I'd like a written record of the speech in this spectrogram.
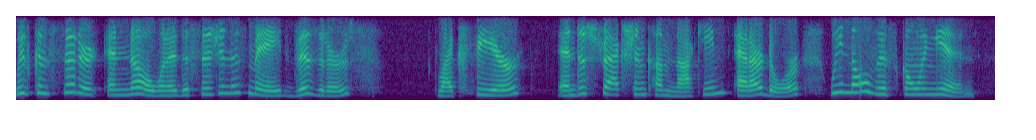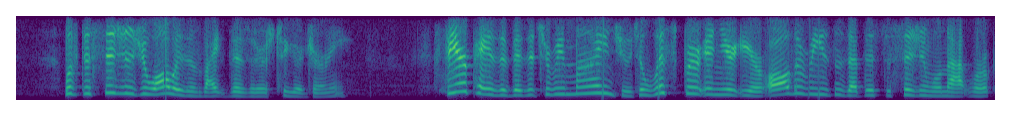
We've considered and know when a decision is made, visitors like fear and distraction come knocking at our door. We know this going in. With decisions, you always invite visitors to your journey. Fear pays a visit to remind you, to whisper in your ear all the reasons that this decision will not work,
